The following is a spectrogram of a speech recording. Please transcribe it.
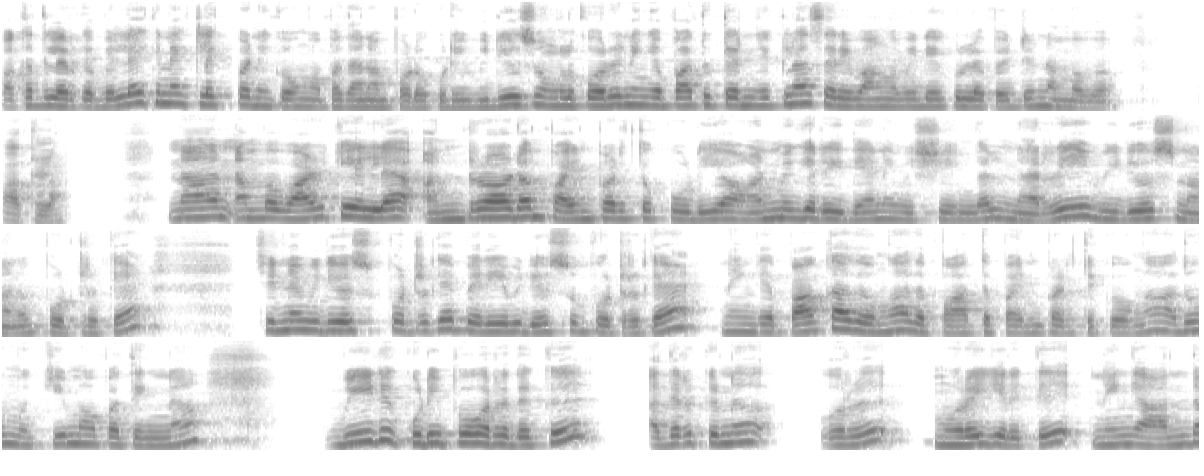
பக்கத்தில் இருக்க பெல்லைக்கனை கிளிக் பண்ணிக்கோங்க. அப்போ தான் நான் போடக்கூடிய வீடியோஸ் உங்களுக்கு ஒரு நீங்கள் பார்த்து தெரிஞ்சுக்கலாம். சரி வாங்க வீடியோக்குள்ளே போயிட்டு நம்ம பார்க்கலாம். நான் நம்ம வாழ்க்கையில் அன்றாடம் பயன்படுத்தக்கூடிய ஆன்மீக ரீதியான விஷயங்கள் நிறைய வீடியோஸ் நானும் போட்டிருக்கேன். சின்ன வீடியோஸ் போட்டிருக்கேன் பெரிய வீடியோஸும் போட்டிருக்கேன். நீங்கள் பார்க்காதவங்க அதை பார்த்து பயன்படுத்திக்கோங்க. அதுவும் முக்கியமாக பார்த்திங்கன்னா வீடு குடி போகிறதுக்கு அதற்குன்னு ஒரு முறை இருக்குது நீங்கள் அந்த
